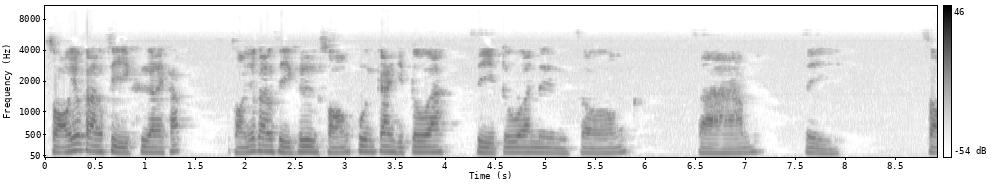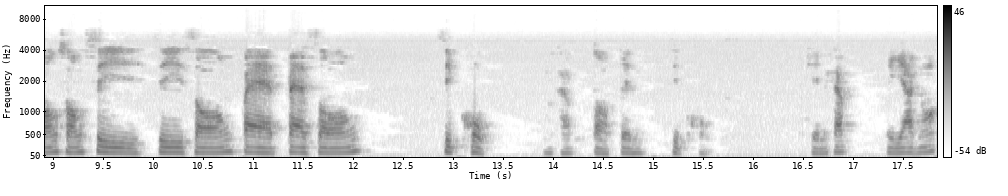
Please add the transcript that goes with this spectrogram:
2ยกกำลัง4คืออะไรครับ2ยกกำลัง4คือ2คูณกันกี่ตัว4ตัว1 2 3 4 2 2 4 4 2 8 8 2 16นะครับตอบเป็น16โอเคไหมครับ ไม่ยากเนาะ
